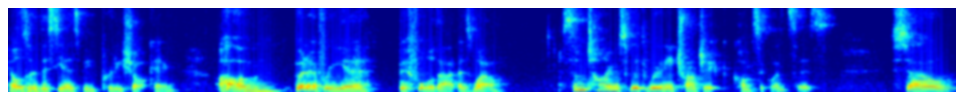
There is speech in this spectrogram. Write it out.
although this year has been pretty shocking um, but every year before that as well sometimes with really tragic consequences. So,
